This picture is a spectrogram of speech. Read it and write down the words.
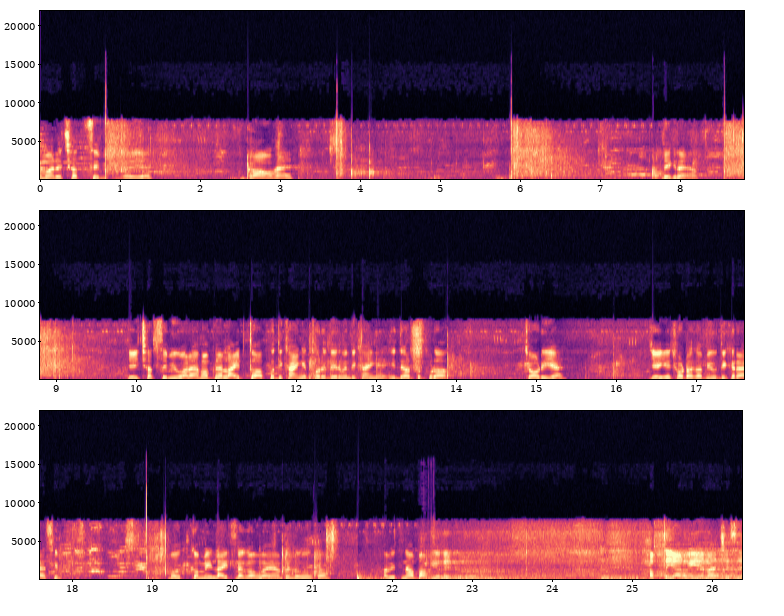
हमारे छत से व्यू है ये। गाँव है। देख रहे हैं आप? यही छत से व्यू आ रहा है। हम अपने लाइट तो आपको दिखाएँगे, थोड़ी देर में दिखाएँगे। इधर तो पूरा चौड़ी है। यही ये छोटा सा व्यू दिख रहा है, सिर्फ़ बहुत कम ही लाइट लगा हुआ है यहाँ पे लोगों का। अब इतना वीडियो लो अब तैयार हुई है ना अच्छे से।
